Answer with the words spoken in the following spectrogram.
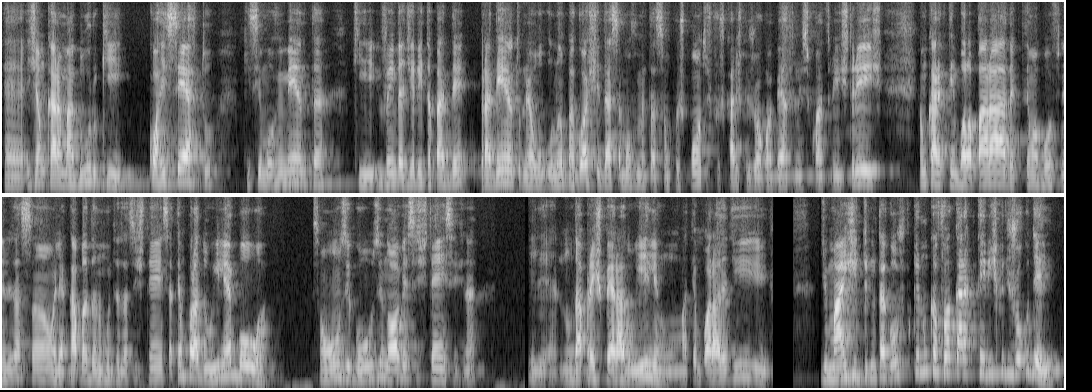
é, já é um cara maduro, que corre certo, que se movimenta, que vem da direita para de, dentro, né? O, o Lampard gosta de dar essa movimentação para os pontos, para os caras que jogam aberto nesse 4-3-3. É um cara que tem bola parada, que tem uma boa finalização, ele acaba dando muitas assistências. A temporada do William é boa. São 11 gols e 9 assistências, né? Ele, não dá para esperar do William uma temporada de, de mais de 30 gols, porque nunca foi a característica de jogo dele.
